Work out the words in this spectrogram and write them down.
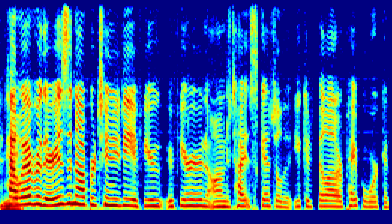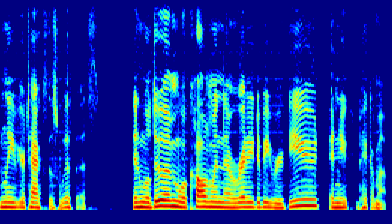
No. However, there is an opportunity if you if you're in, on a tight schedule that you can fill out our paperwork and leave your taxes with us. Then we'll do them. We'll call them when they're ready to be reviewed, and you can pick them up.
